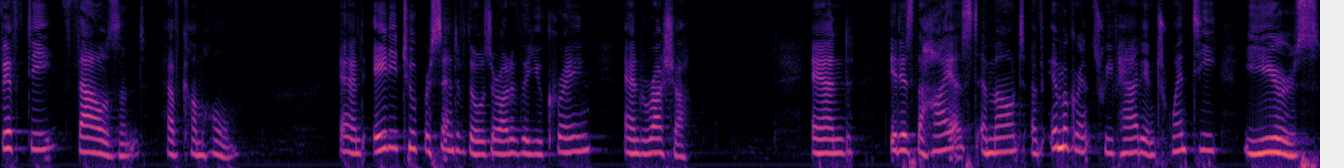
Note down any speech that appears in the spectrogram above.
50,000 have come home. And 82% of those are out of the Ukraine and Russia. And it is the highest amount of immigrants we've had in 20 years.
